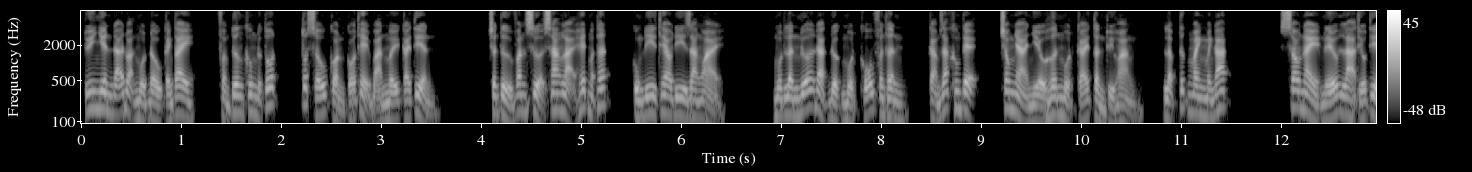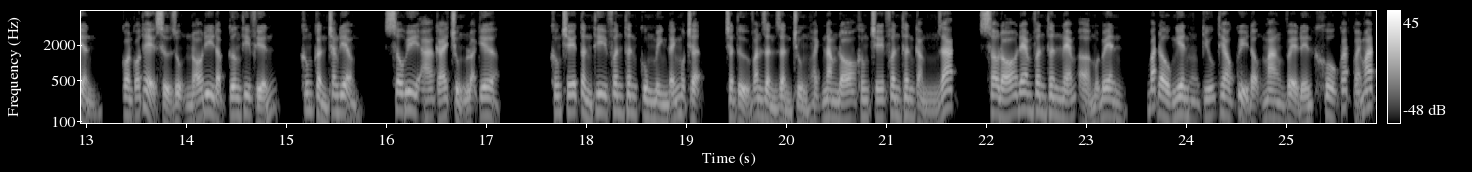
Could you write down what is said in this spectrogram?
Tuy nhiên đã đoạn một đầu cánh tay, phẩm tương không được tốt tốt xấu còn có thể bán mấy cái tiền. Trần tử văn sửa sang lại hết mật thất, cùng đi theo đi ra ngoài một lần nữa đạt được một cỗ phân thân, cảm giác không tệ, trong nhà nhiều hơn một cái tần thủy hoàng, lập tức manh manh đát. Sau này nếu là thiếu tiền, còn có thể sử dụng nó đi đập cương thi phiến, không cần trang điểm, sâu uy á cái chủng loại kia. Khống chế tần thi phân thân cùng mình đánh một trận, trần tử văn dần dần trùng hoạch năm đó khống chế phân thân cảm giác, sau đó đem phân thân ném ở một bên, bắt đầu nghiên cứu theo quỷ động mang về đến khô quát quái mắt.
